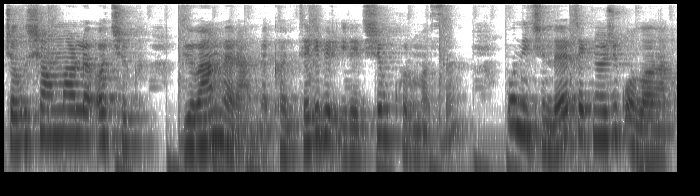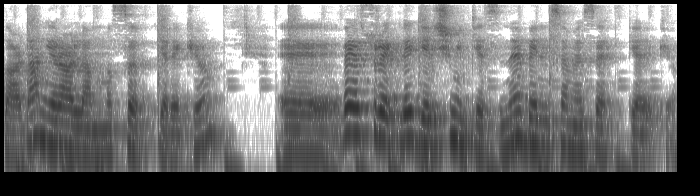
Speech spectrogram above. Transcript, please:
çalışanlarla açık, güven veren ve kaliteli bir iletişim kurması, bunun için de teknolojik olanaklardan yararlanması gerekiyor ve sürekli gelişim ilkesini benimsemesi gerekiyor.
